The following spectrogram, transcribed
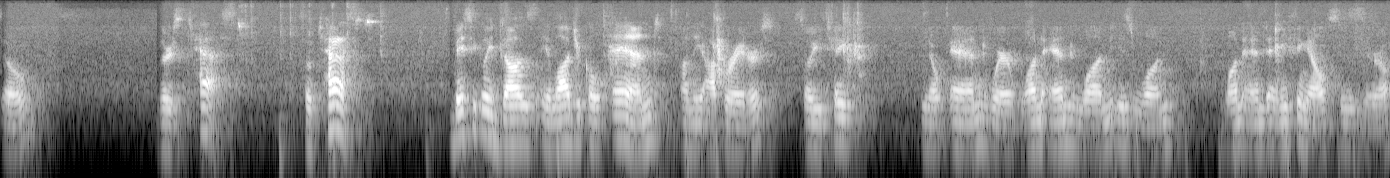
So there's test. So test basically does a logical AND on the operators. So you take, you know, AND where one AND one is one, one AND anything else is zero.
